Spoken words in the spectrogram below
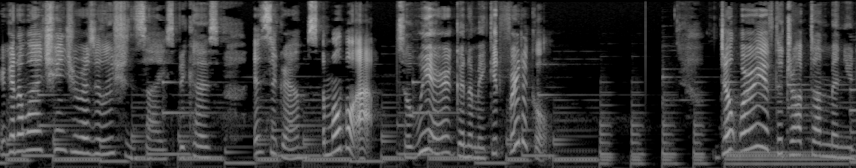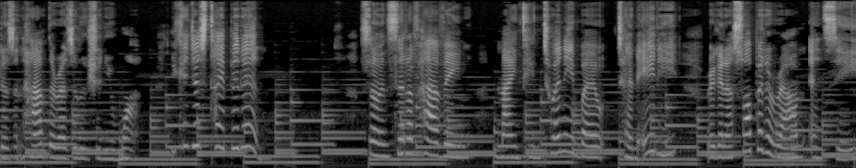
you're gonna wanna change your resolution size because Instagram's a mobile app, so we're gonna make it vertical. Don't worry if the drop-down menu doesn't have the resolution you want. You can just type it in. So instead of having 1920 by 1080, we're gonna swap it around and say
